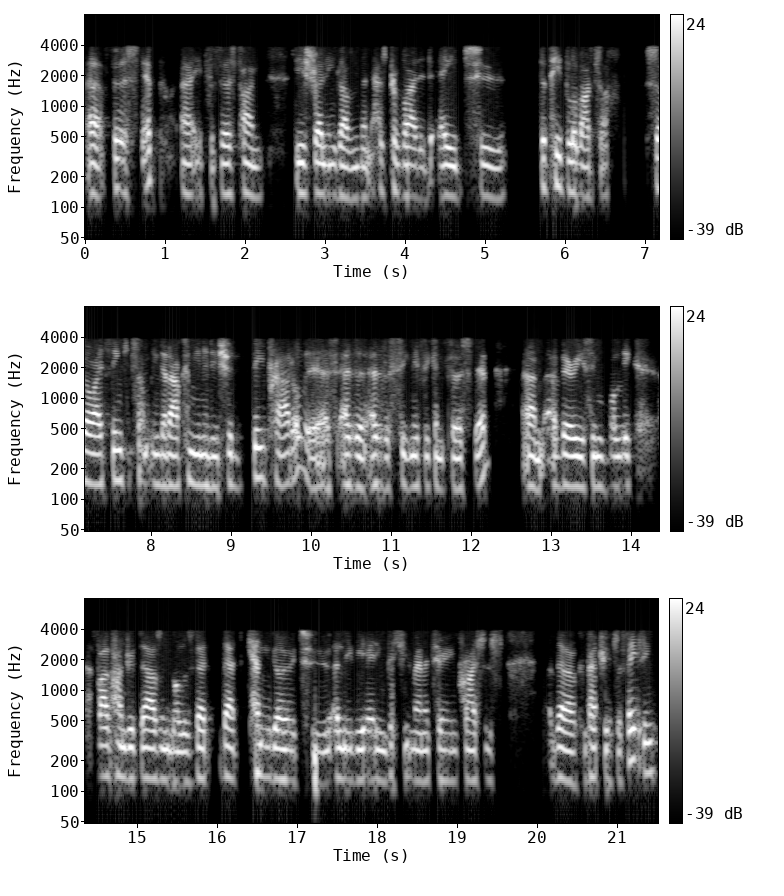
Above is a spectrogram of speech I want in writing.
uh, first step. Uh, it's the first time the Australian government has provided aid to the people of Artsakh. So I think it's something that our community should be proud of as, as, a, as a significant first step. Um, a very symbolic $500,000 that, that can go to alleviating the humanitarian crisis that our compatriots are facing.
